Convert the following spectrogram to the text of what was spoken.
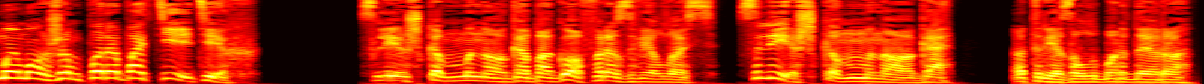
Мы можем поработить их. Слишком много богов развелось, слишком много, отрезал Бордеро.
